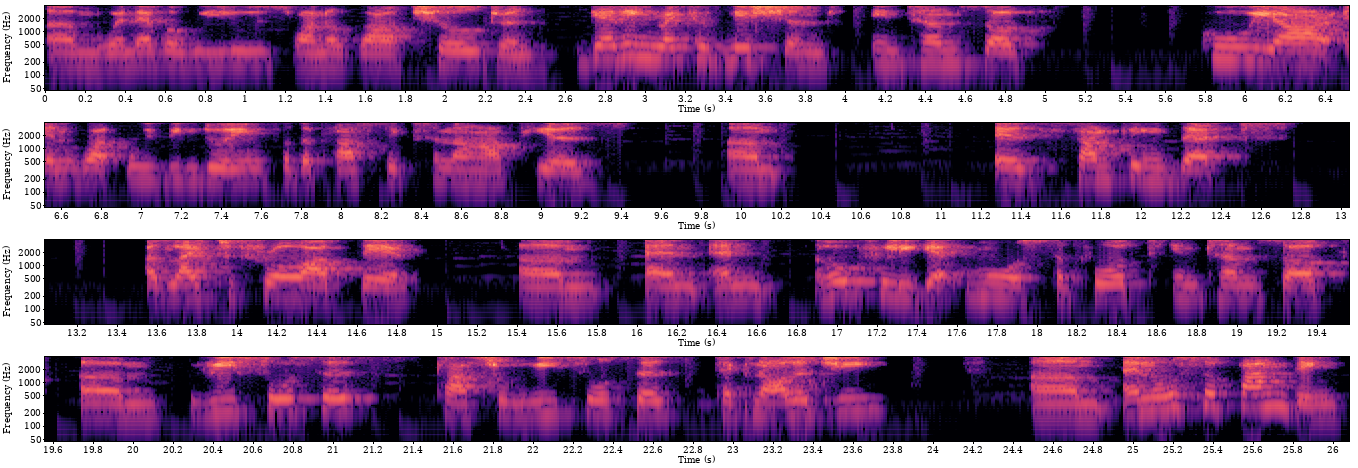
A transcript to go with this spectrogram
um, whenever we lose one of our children. Getting recognition in terms of who we are and what we've been doing for the past six and a half years um, is something that I'd like to throw out there um, and and hopefully get more support in terms of um, resources, classroom resources, technology, um, and also funding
